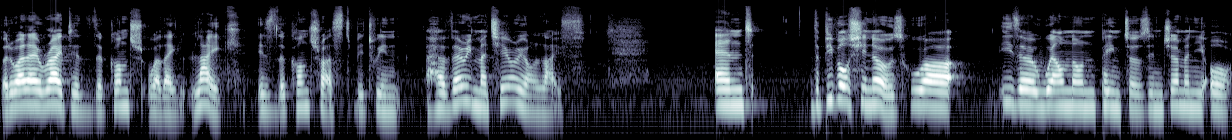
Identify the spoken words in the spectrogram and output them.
but what I write is the contr- what I like is the contrast between her very material life and the people she knows who are either well-known painters in Germany or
